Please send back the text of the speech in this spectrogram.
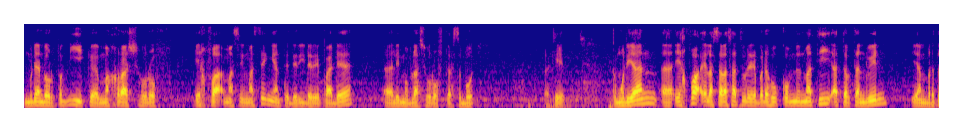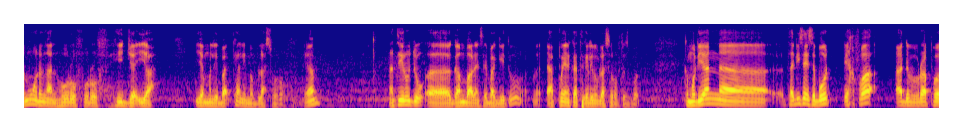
kemudian baru pergi ke makhraj huruf ikhfa masing-masing yang terdiri daripada uh, 15 huruf tersebut. Okey Kemudian uh, ikhfa ialah salah satu daripada hukum nun mati atau tanwin yang bertemu dengan huruf-huruf hijaiyah yang melibatkan 15 huruf ya. Nanti rujuk uh, gambar yang saya bagi itu apa yang katakan 15 huruf tersebut. Kemudian uh, tadi saya sebut ikhfa ada beberapa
